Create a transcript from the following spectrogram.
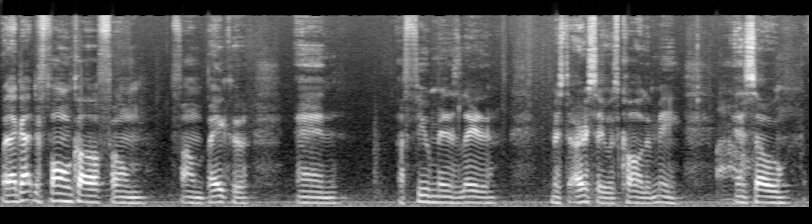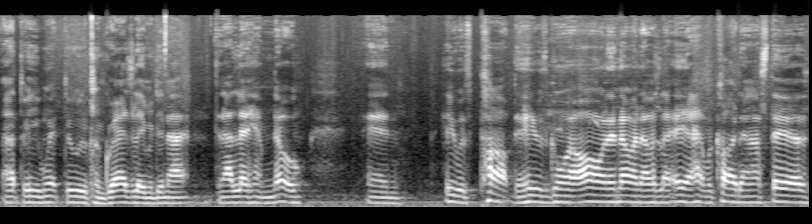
Well, I got the phone call from from Baker, and a few minutes later, Mr. Irsay was calling me. Wow. And so after he went through to congratulate me, then I then I let him know, and he was pumped and he was going on and on. I was like, hey, I have a car downstairs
